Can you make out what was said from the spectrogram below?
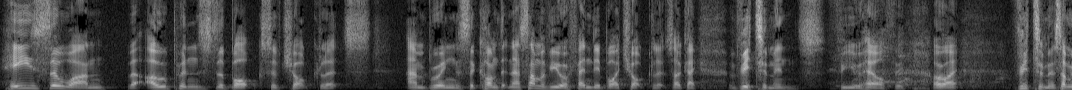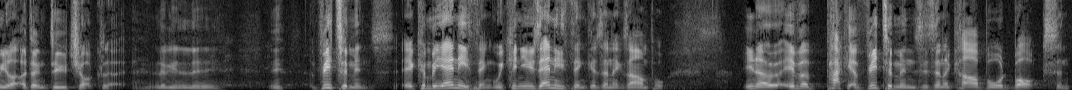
He's the one that opens the box of chocolates and brings the content. Now, some of you are offended by chocolates. Okay, vitamins for you healthy. All right, vitamins. Some of you are like, I don't do chocolate. Vitamins. It can be anything. We can use anything as an example. You know, if a packet of vitamins is in a cardboard box and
